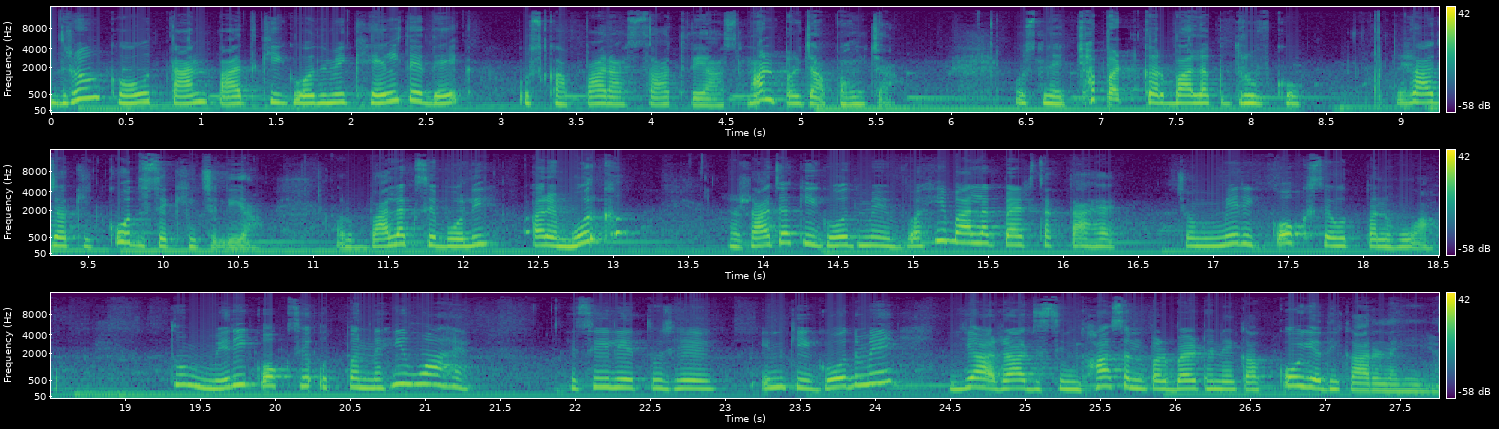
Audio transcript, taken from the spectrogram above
ध्रुव को उत्तानपाद की गोद में खेलते देख उसका पारा सातवें आसमान पर जा पहुँचा। उसने झपट कर बालक ध्रुव को राजा की गोद से खींच लिया और बालक से बोली, अरे मूर्ख! राजा की गोद में वही बालक बैठ सकता है जो मेरी कोख से उत्पन्न हुआ हो। तुम मेरी कोख से उत्पन्न नहीं हुआ है। इसीलिए तुझे इनकी गोद में या राज सिंहासन पर बैठने का कोई अधिकार नहीं है।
